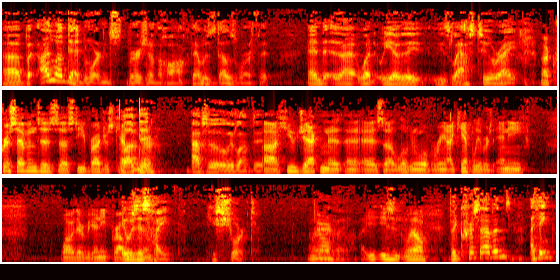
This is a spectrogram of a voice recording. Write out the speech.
Uh, but I loved Ed Norton's version of the Hulk. That was that was worth it. And uh, what we have the, these last two, right? Uh, Chris Evans as uh, Steve Rogers, Captain loved it. Absolutely loved it. Uh, Hugh Jackman as, as uh, Logan Wolverine. I can't believe there's any. Why would there be any problem? it was his height. He's short. Well, apparently. he isn't well. But Chris Evans, I think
